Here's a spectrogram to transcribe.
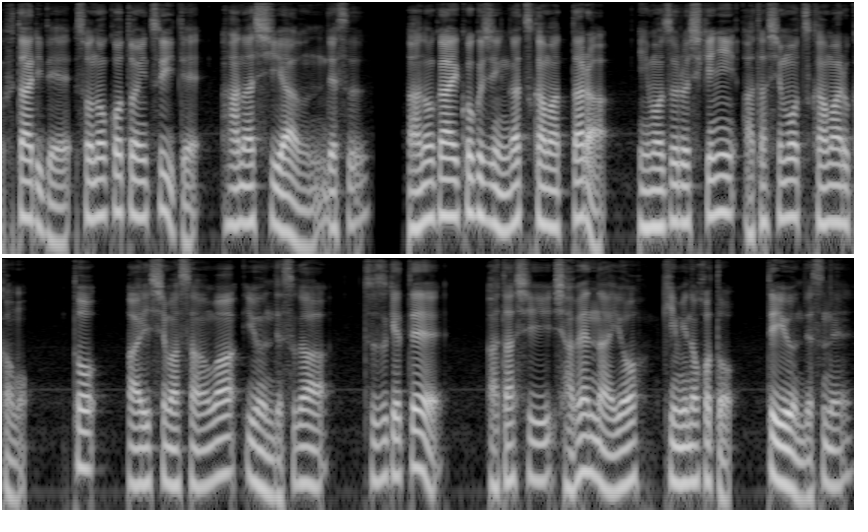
二人でそのことについて話し合うんです。あの外国人が捕まったら芋づる式に私も捕まるかも。と有島さんは言うんですが、続けて、私喋んないよ、君のこと。って言うんですね。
